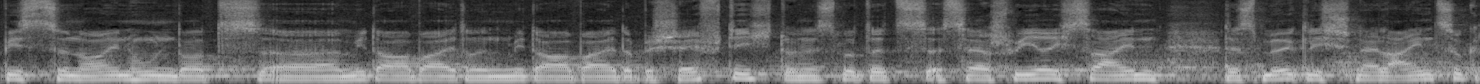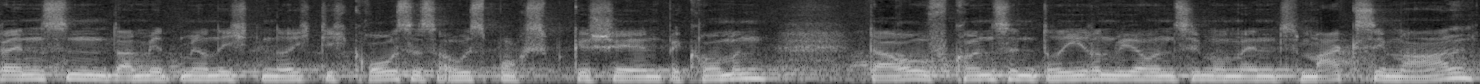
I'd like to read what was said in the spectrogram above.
bis zu 900 äh, Mitarbeiterinnen und Mitarbeiter beschäftigt. Und es wird jetzt sehr schwierig sein, das möglichst schnell einzugrenzen, damit wir nicht ein richtig großes Ausbruch Ausbruchsgeschehen bekommen. Darauf konzentrieren wir uns im Moment maximal.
